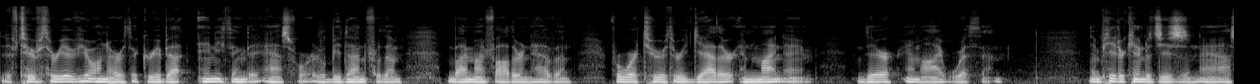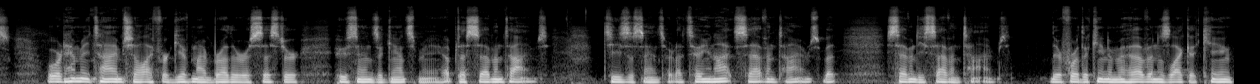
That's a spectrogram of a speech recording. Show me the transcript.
if two or three of you on earth agree about anything they ask for, it will be done for them by my Father in heaven. For where two or three gather in my name, there am I with them. Then Peter came to Jesus and asked, Lord, how many times shall I forgive my brother or sister who sins against me? Up to seven times. Jesus answered, I tell you not seven times, but seventy seven times. Therefore, the kingdom of heaven is like a king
